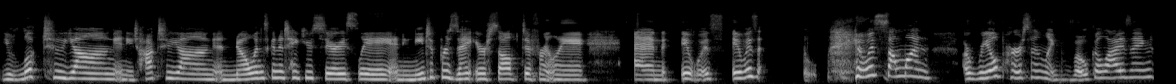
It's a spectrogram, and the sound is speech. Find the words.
you look too young and you talk too young and no one's going to take you seriously and you need to present yourself differently. And it was it was it was someone a real person like vocalizing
